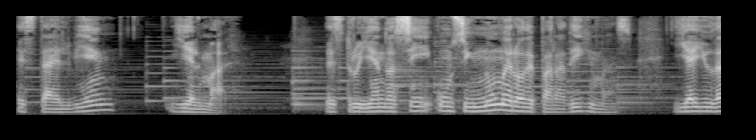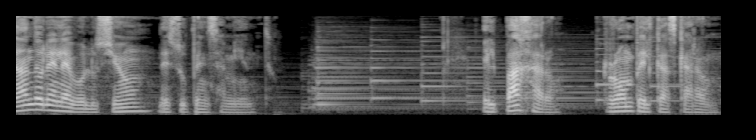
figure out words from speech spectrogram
está el bien y el mal, destruyendo así un sinnúmero de paradigmas y ayudándole en la evolución de su pensamiento. El pájaro rompe el cascarón.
